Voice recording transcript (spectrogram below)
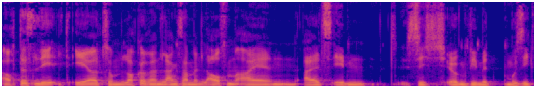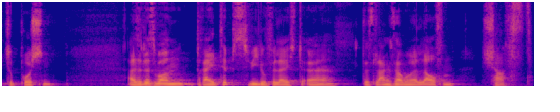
auch das lädt eher zum lockeren, langsamen Laufen ein, als eben sich irgendwie mit Musik zu pushen. Also das waren drei Tipps, wie du vielleicht äh, das langsamere Laufen schaffst.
